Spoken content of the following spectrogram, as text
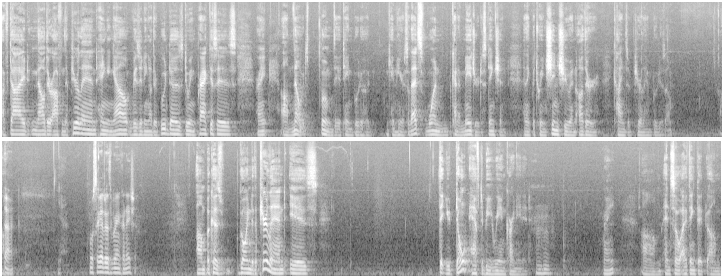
I've died, now they're off in the Pure Land, hanging out, visiting other Buddhas, doing practices, right? Um, no, it's boom, they attained Buddhahood and came here. So that's one kind of major distinction, I think, between Shinshu and other kinds of Pure Land Buddhism. Um, All right. Yeah. What's that got to do with reincarnation? Um, because going to the Pure Land is that you don't have to be reincarnated, right? Um, and so I think that um,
